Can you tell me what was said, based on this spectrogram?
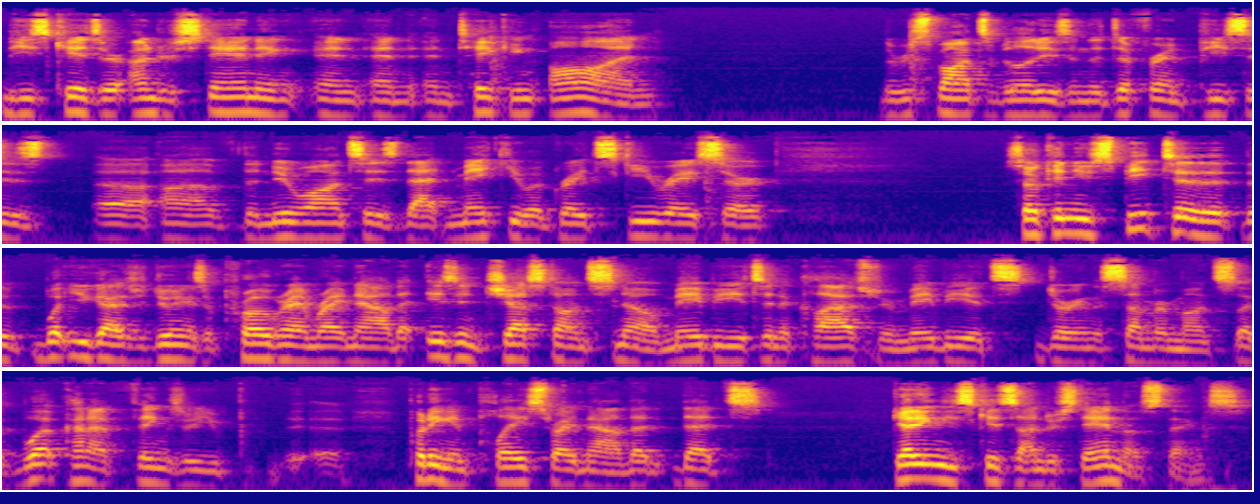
these kids are understanding and, and, and taking on the responsibilities and the different pieces uh, of the nuances that make you a great ski racer. So, can you speak to the, the, what you guys are doing as a program right now that isn't just on snow? Maybe it's in a classroom, maybe it's during the summer months. Like, what kind of things are you uh, putting in place right now that that's getting these kids to understand those things,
